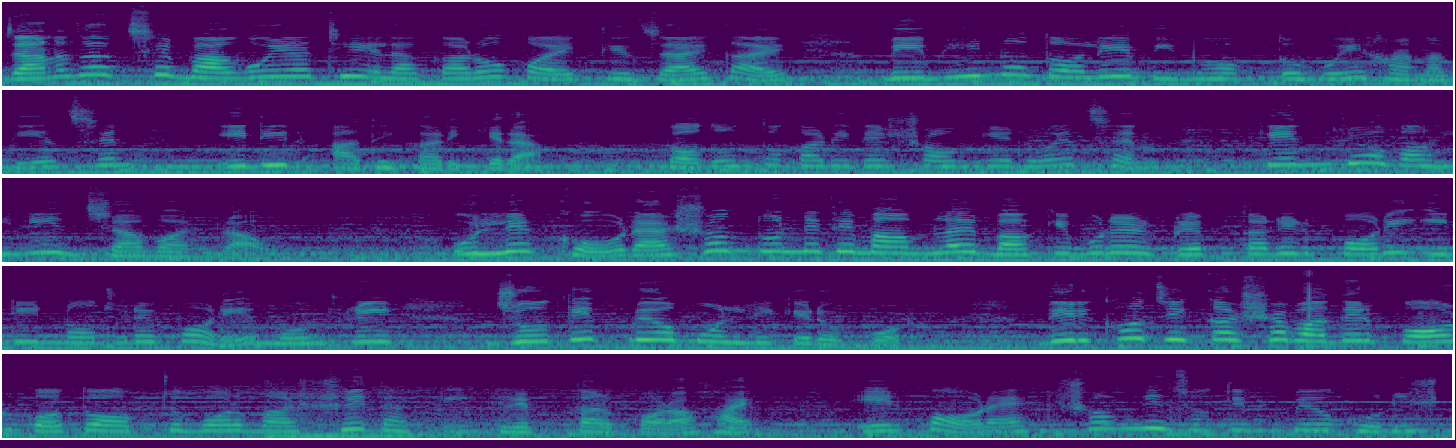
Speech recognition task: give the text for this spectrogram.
জানা যাচ্ছে বাগুইয়াটি এলাকারও কয়েকটি জায়গায় বিভিন্ন দলে বিভক্ত হয়ে হানা দিয়েছেন ইডির আধিকারিকেরা। তদন্তকারীদের সঙ্গে রয়েছেন কেন্দ্রীয় বাহিনীর জওয়ানরাও উল্লেখ্য, রেশন দুর্নীতি মামলায় বাকিবুরের গ্রেফতারের পরে ইডির নজরে পড়ে মন্ত্রী জ্যোতিপ্রিয় মল্লিকের ওপর। দীর্ঘ জিজ্ঞাসাবাদের পর গত অক্টোবর মাসে তাকে গ্রেফতার করা হয়। এরপর একসঙ্গে জ্যোতিপ্রিয় ঘনিষ্ঠ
